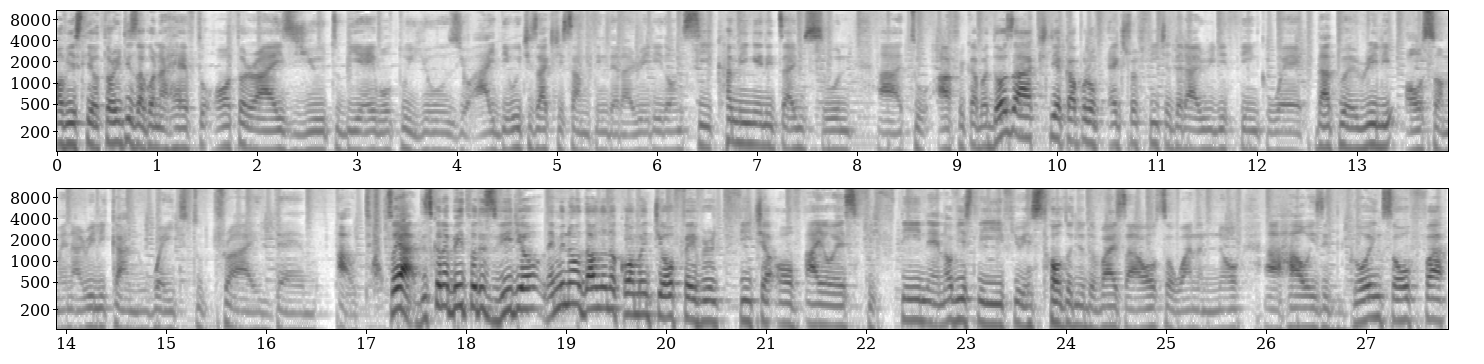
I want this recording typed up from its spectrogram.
Obviously authorities are gonna have to authorize you to be able to use your id which is actually something that i really don't see coming anytime soon uh, to africa. But those are actually a couple of extra features that i really think were that were really awesome and i really can't wait to try them out. So yeah, this is gonna be it for this video. Let me know down in the comment your favorite feature of iOS 15 and obviously if you installed on your device, I also wanna know uh, how is it going so far.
